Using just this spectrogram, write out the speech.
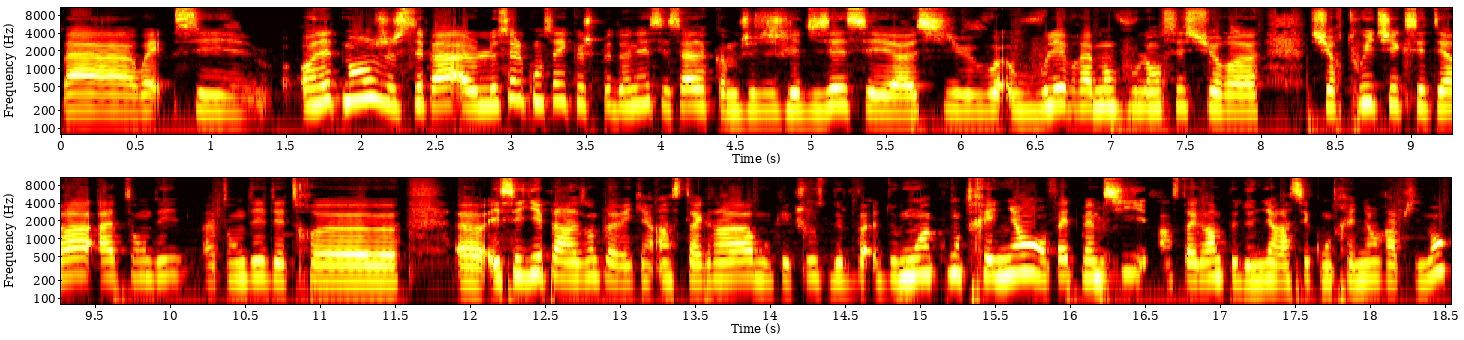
bah ouais c'est honnêtement je sais pas. Le seul conseil que je peux donner c'est ça comme je, je le disais c'est euh, si vous, voulez vraiment vous lancer sur euh, sur Twitch etc attendez attendez d'être euh, essayez par exemple avec un Instagram ou quelque chose de de moins contraignant en fait même si Instagram peut devenir assez contraignant rapidement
